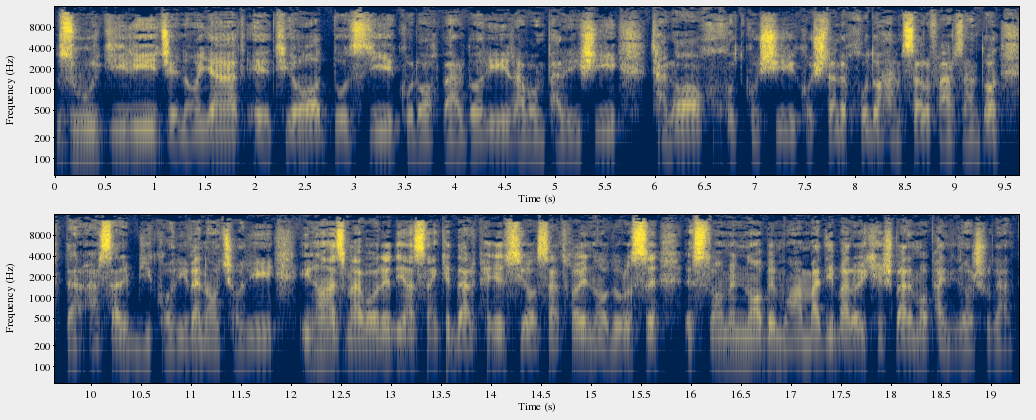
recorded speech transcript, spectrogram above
زورگیری، جنایت، اعتیاد، دزدی، کلاهبرداری، روانپریشی، طلاق، خودکشی، کشتن خود و همسر و فرزندان در اثر بیکاری و ناچاری. اینها از مواردی هستند که در پی سیاست های نادرست اسلام ناب محمدی برای کشور ما پدیدار شدند.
